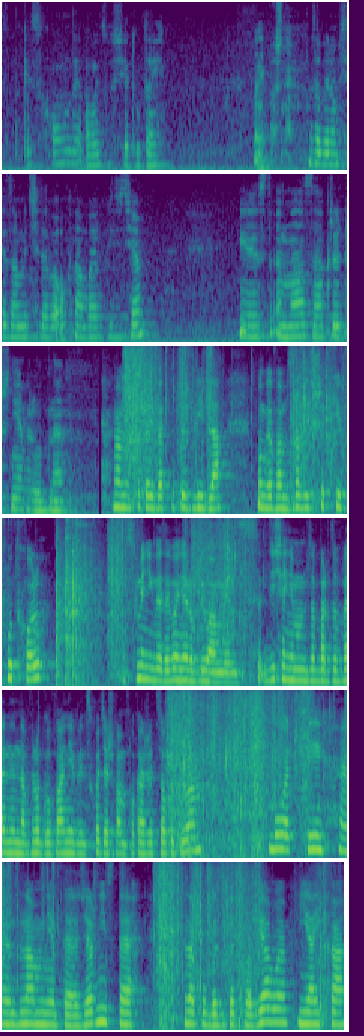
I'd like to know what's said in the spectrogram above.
Są takie schody. Oj, coś się tutaj... No nieważne. Zabieram się za mycie tego okna, bo jak widzicie jest masakrycznie brudne. Mam już tutaj zakupy z Lidla. Mogę Wam zrobić szybki food haul. W sumie nigdy tego nie robiłam, więc dzisiaj nie mam za bardzo weny na vlogowanie, więc chociaż Wam pokażę co kupiłam. Bułeczki, e, dla mnie te ziarniste, dla Kuby zwykłe białe, jajka,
